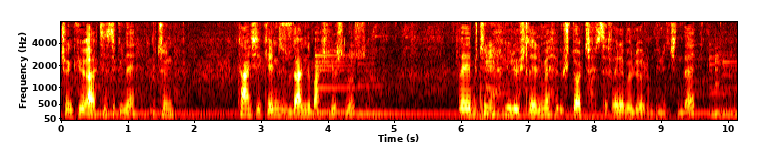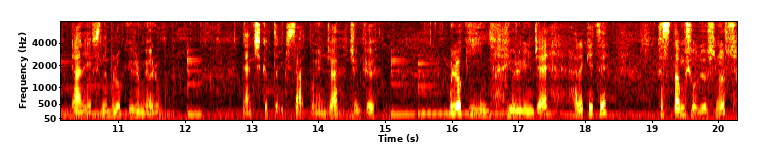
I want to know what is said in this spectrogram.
Çünkü ertesi güne bütün kan şekeriniz düzenli başlıyorsunuz. Ve bütün yürüyüşlerimi 3-4 sefere bölüyorum gün içinde. Yani hepsini blok yürümüyorum. Yani çıkıp da 2 saat boyunca. Çünkü blok yiyin, yürüyünce hareketi kısıtlamış oluyorsunuz.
